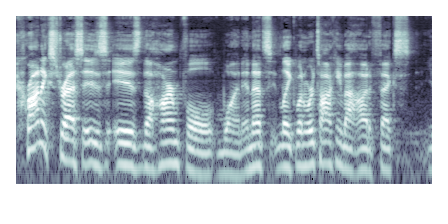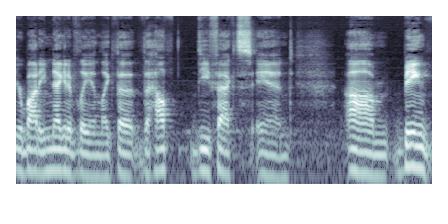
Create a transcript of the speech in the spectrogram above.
chronic stress is is the harmful one, and that's like when we're talking about how it affects your body negatively, and like the the health defects and um, being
